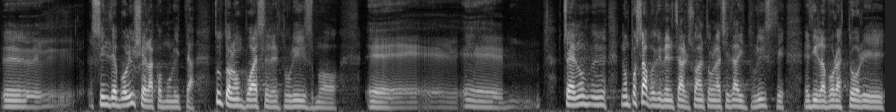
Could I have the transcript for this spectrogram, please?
eh, si indebolisce la comunità. Tutto non può essere turismo, eh, eh, cioè non, non, possiamo diventare soltanto una città di turisti e di lavoratori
